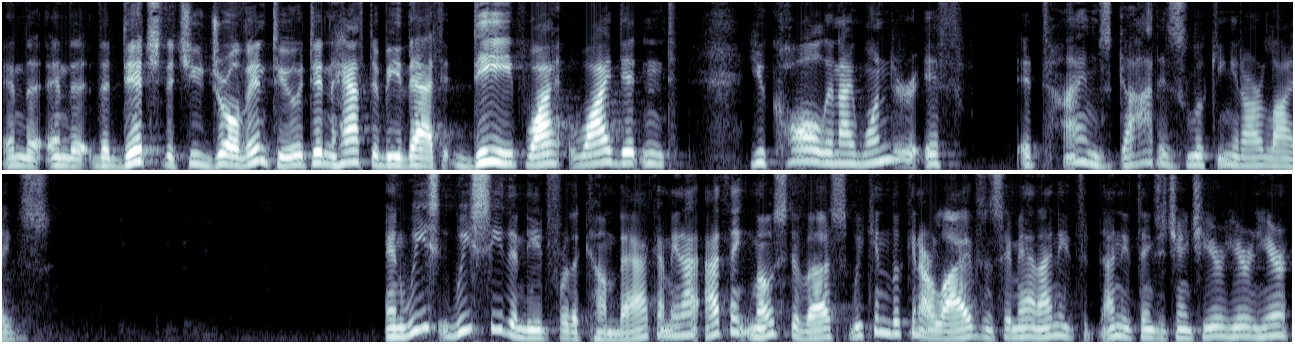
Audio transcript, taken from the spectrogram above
and, the, and the, the ditch that you drove into, it didn't have to be that deep. Why, why didn't you call? And I wonder if at times God is looking at our lives. And we, we see the need for the comeback. I mean, I, I think most of us, we can look in our lives and say, man, I need, to, I need things to change here, here, and here.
